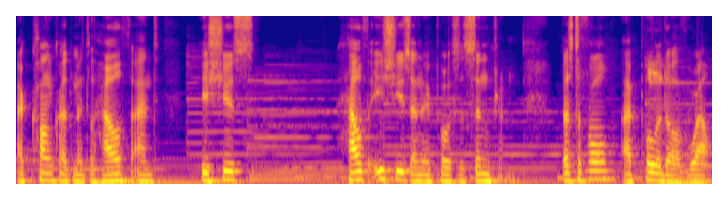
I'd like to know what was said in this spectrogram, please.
I conquered mental health and issues, health issues and imposter syndrome. Best of all, I pulled it off well.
